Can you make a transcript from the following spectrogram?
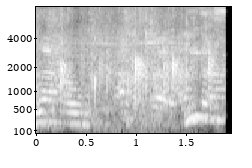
Wow.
